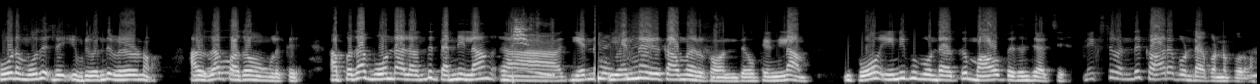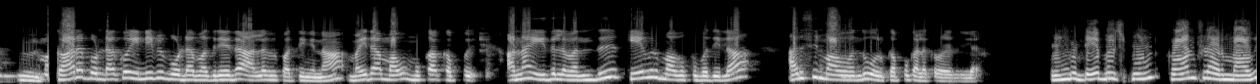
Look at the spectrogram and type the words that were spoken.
போடும் போது இப்படி வந்து விழணும் அதுதான் பதம் உங்களுக்கு. அப்பதான் போண்டால வந்து தண்ணிலாம் எண்ணெய் எண்ணெய் இழுக்காம இருக்கும் வந்து ஓகேங்களா? இப்போ இனிப்பு போண்டாக்கு மாவு பிசைஞ்சாச்சு. நெக்ஸ்ட் வந்து கார போண்டா பண்ண போறோம். கார போண்டாக்கும் இனிப்பு போண்டா மாதிரியே தான் அளவு பாத்தீங்கன்னா மைதா மாவு முக்கா கப்பு. ஆனா இதுல வந்து கேவுரு மாவுக்கு பதிலா அரிசி மாவு வந்து ஒரு கப்பு கலக்குறோம் இதுல. ரெண்டு டேபிள் ஸ்பூன் கார்ன்ஃபிளவர் மாவு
